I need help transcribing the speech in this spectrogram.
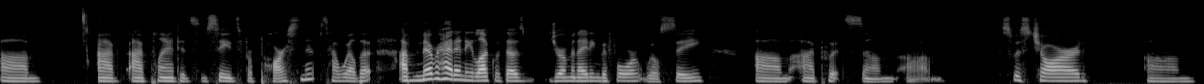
Um, I've I've planted some seeds for parsnips. How well that I've never had any luck with those germinating before. We'll see. Um, I put some um, Swiss chard, um,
